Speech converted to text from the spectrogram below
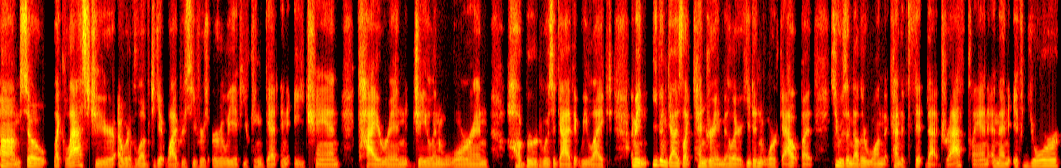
Um, so like last year i would have loved to get wide receivers early if you can get an Achane kyren Jaylen Warren, Hubbard was a guy that we liked. I mean, even guys like Kendre Miller, he didn't work out, but he was another one that kind of fit that draft plan. And then if you're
